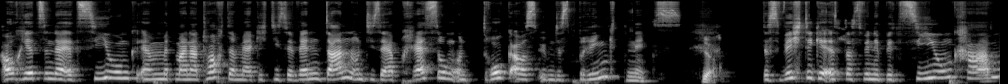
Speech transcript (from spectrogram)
Auch jetzt in der Erziehung äh, mit meiner Tochter merke ich diese wenn dann und diese Erpressung und Druck ausüben, das bringt nichts. Ja. Das Wichtige ist, dass wir eine Beziehung haben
